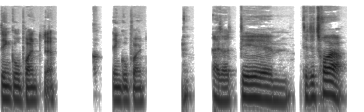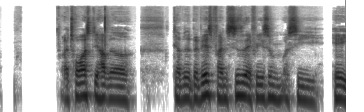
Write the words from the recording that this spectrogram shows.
det er en god point der. Det er en god point. Altså, det, øhm, det, det tror jeg. Og jeg tror også, det har været, det har været bevidst fra hans side af, for ligesom at sige, hey,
